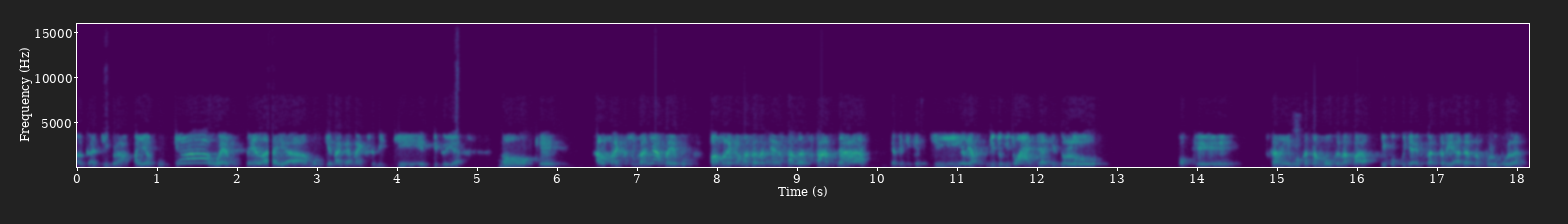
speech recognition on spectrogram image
uh, gaji berapa ya bu? Ya UMP lah ya, mungkin agak naik sedikit gitu ya. Hmm. Oh oke. Okay. Kalau mereka sukanya apa ya bu? Oh mereka mah senangnya yang standar-standar, yang kecil-kecil, yang gitu-gitu aja gitu loh. Oke. Okay. Sekarang ibu ketemu kenapa ibu punya inventory ada 60 bulan?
